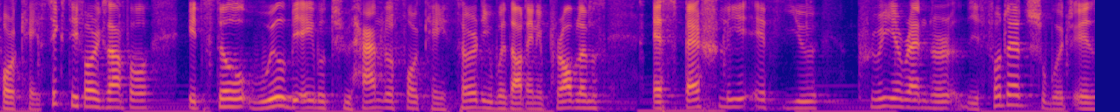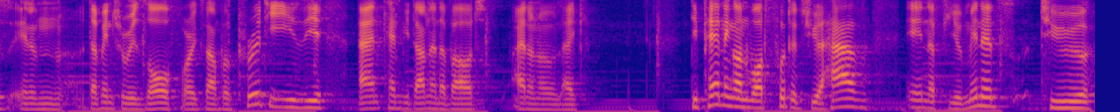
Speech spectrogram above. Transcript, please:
4K 60 for example, it still will be able to handle 4K 30 without any problems, especially if you pre-render the footage, which is in DaVinci Resolve, for example, pretty easy and can be done in about, I don't know, like, depending on what footage you have, in a few minutes to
